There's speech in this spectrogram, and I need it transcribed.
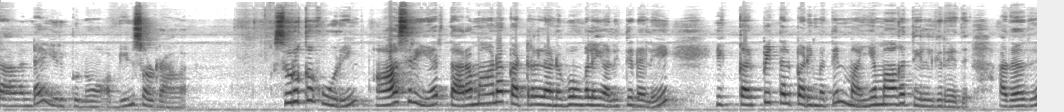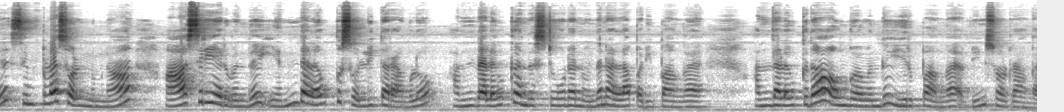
டேலண்ட்டாக இருக்கணும் அப்படின்னு சொல்கிறாங்க சுருக்ககூரின் ஆசிரியர் தரமான கற்றல் அனுபவங்களை அளித்திடலே இக்கற்பித்தல் படிமத்தின் மையமாக திகழ்கிறது. அதாவது சிம்பிளாக சொல்லணும்னா ஆசிரியர் வந்து எந்த அளவுக்கு சொல்லித்தராங்களோ அந்த அளவுக்கு அந்த ஸ்டூடெண்ட் வந்து நல்லா படிப்பாங்க. அந்த அளவுக்கு தான் அவங்க வந்து இருப்பாங்க அப்படின்னு சொல்கிறாங்க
